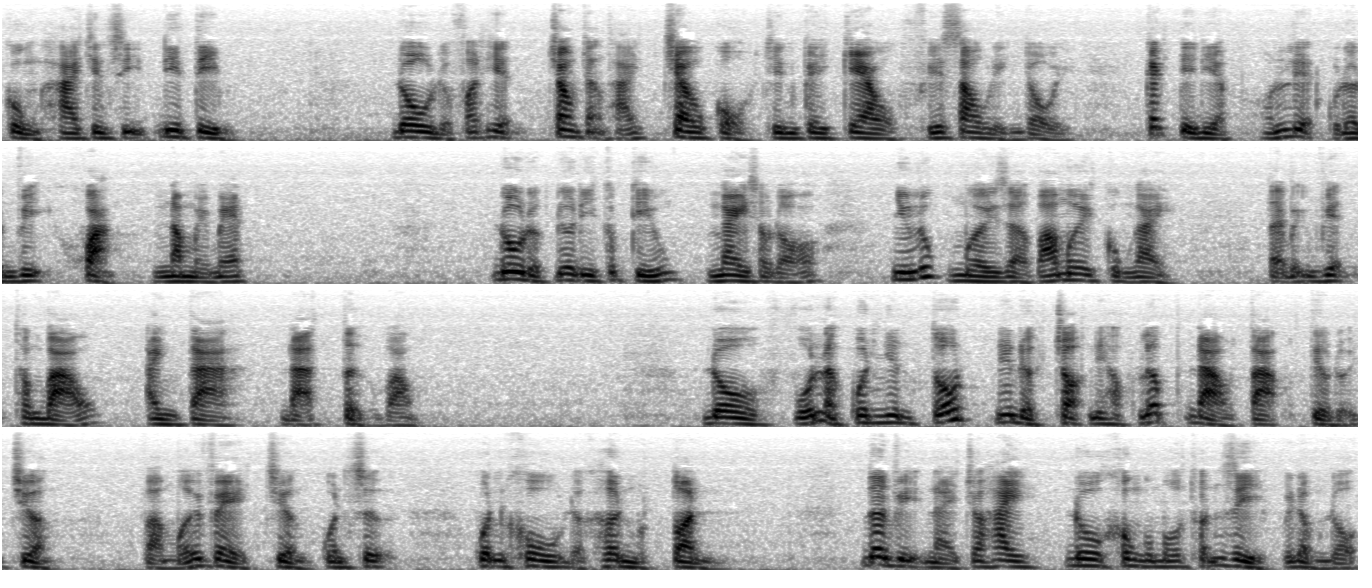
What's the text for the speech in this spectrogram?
cùng hai chiến sĩ đi tìm. Đô được phát hiện trong trạng thái treo cổ trên cây keo phía sau đỉnh đồi, cách địa điểm huấn luyện của đơn vị khoảng 50 mét. Đô được đưa đi cấp cứu ngay sau đó, nhưng lúc 10 giờ 30 cùng ngày, tại bệnh viện thông báo anh ta đã tử vong. Đô vốn là quân nhân tốt nên được chọn đi học lớp đào tạo tiểu đội trưởng và mới về trường quân sự, quân khu được hơn một tuần. Đơn vị này cho hay Đô không có mâu thuẫn gì với đồng đội,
